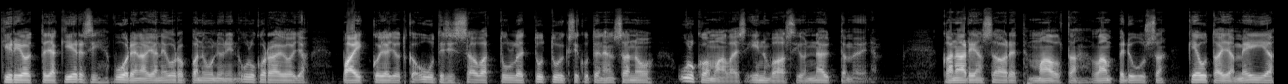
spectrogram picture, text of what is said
Kirjoittaja kiersi vuoden ajan Euroopan unionin ulkorajoja, paikkoja, jotka uutisissa ovat tulleet tutuiksi, kuten hän sanoo, ulkomaalaisinvaasion näyttämöinä. Kanarian saaret, Malta, Lampedusa, Keuta ja Meija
